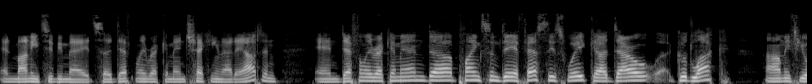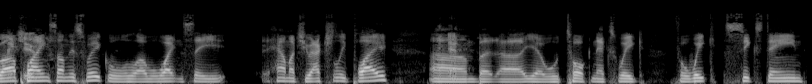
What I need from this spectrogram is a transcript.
and money to be made. So definitely recommend checking that out and, and definitely recommend uh, playing some DFS this week. Uh, Darryl, good luck. Um, if you are playing some this week, we'll, uh, we'll wait and see how much you actually play. Um, but uh, yeah, we'll talk next week for week 16,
